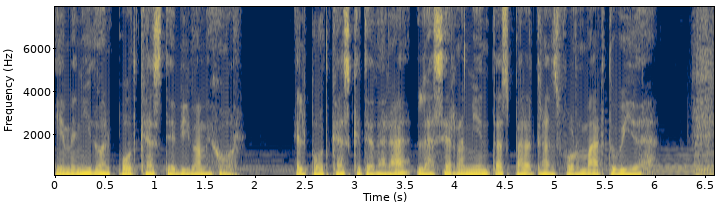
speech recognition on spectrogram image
Bienvenido al podcast de Viva Mejor, el podcast que te dará las herramientas para transformar tu vida.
